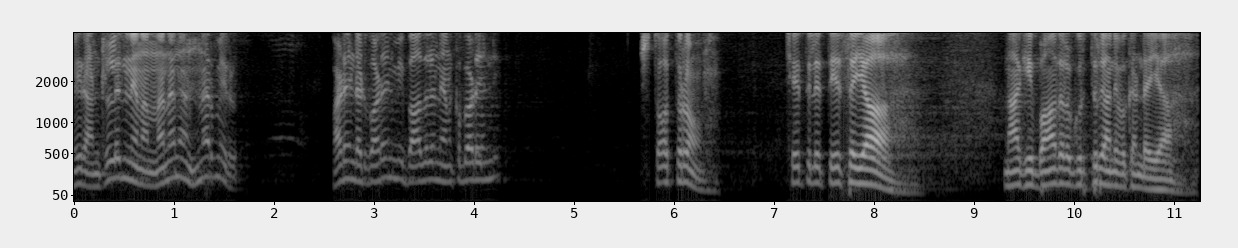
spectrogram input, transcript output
మీరు అంటలేదు నేను అన్నానని అంటున్నారు మీరు. పాడండి అటు పాడండి మీ బాధలను వెనక పాడండి స్తోత్రం. చేతులు ఎత్తేసయ్యా నాకు ఈ బాధలు గుర్తు రానివ్వకండి అయ్యా.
